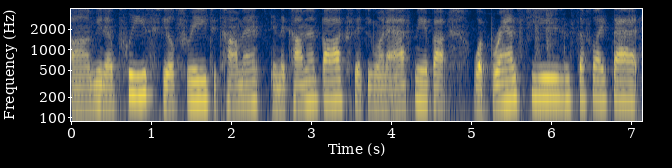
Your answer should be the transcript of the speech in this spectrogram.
um, you know, please feel free to comment in the comment box if you want to ask me about what brands to use and stuff like that.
